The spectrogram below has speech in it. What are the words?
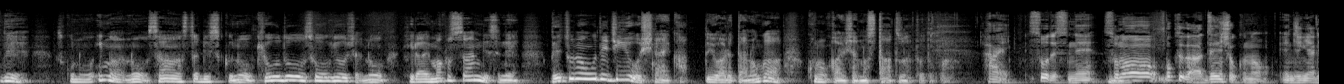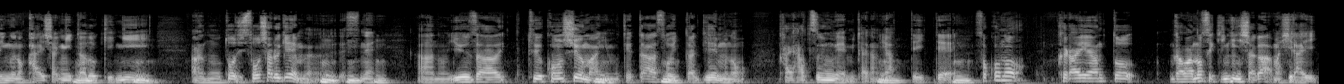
で、この今のサンアスタリスクの共同創業者の平井誠さんにですね、ベトナムで事業をしないかって言われたのが、この会社のスタートだったとか。はい、そうですね。その、僕が前職のエンジニアリングの会社にいた時に、あの、当時ソーシャルゲームですね。あの、ユーザー、 to consumer に向けた、そういったゲームの開発運営みたいなのをやっていて、そこのクライアント側の責任者が、まあ、平井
